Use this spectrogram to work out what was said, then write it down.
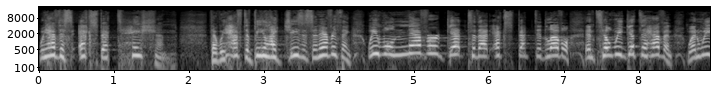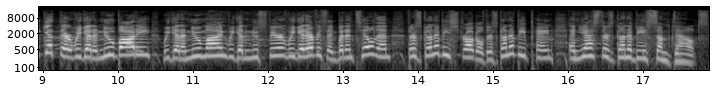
we have this expectation that we have to be like Jesus in everything. We will never get to that expected level until we get to heaven. When we get there, we get a new body, we get a new mind, we get a new spirit, we get everything. But until then, there's going to be struggle, there's going to be pain, and yes, there's going to be some doubts.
